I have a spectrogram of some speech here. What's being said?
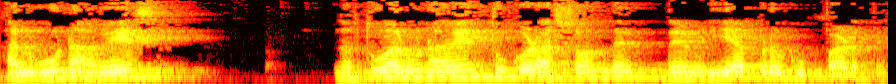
alguna vez no estuvo alguna vez en tu corazón, debería preocuparte.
